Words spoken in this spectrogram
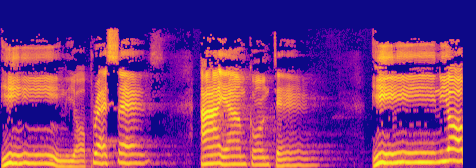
In your presence, I am content. In your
